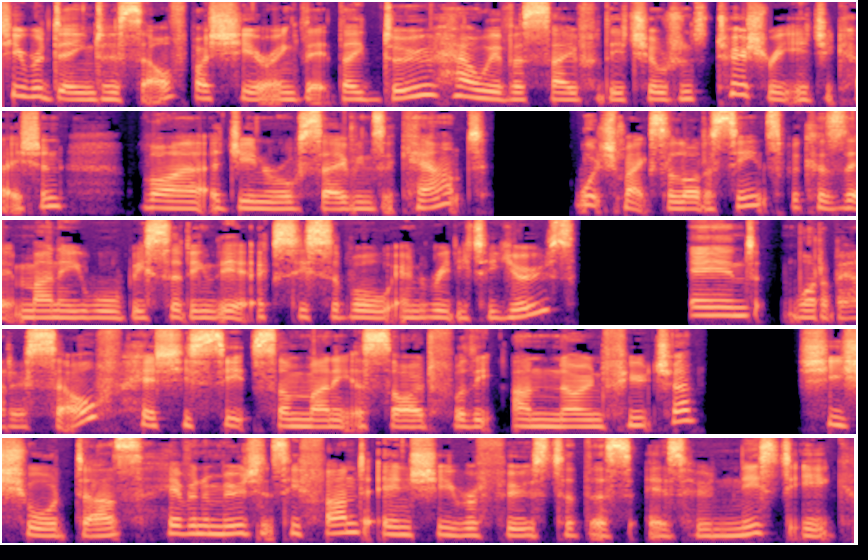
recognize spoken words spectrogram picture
She redeemed herself by sharing that they do, however, save for their children's tertiary education via a general savings account, which makes a lot of sense because that money will be sitting there accessible and ready to use. And what about herself? Has she set some money aside for the unknown future? She sure does have an emergency fund, and she refers to this as her nest egg.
